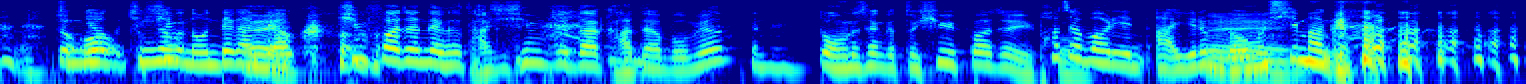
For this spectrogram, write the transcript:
중력 어, 중력은 네, 되었고 힘 빠졌네. 그래서 다시 힘 주다 가다 보면 네. 또 어느 생각 또 힘이 빠져 있고. 퍼져버린 아 이름 네. 너무 심한가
